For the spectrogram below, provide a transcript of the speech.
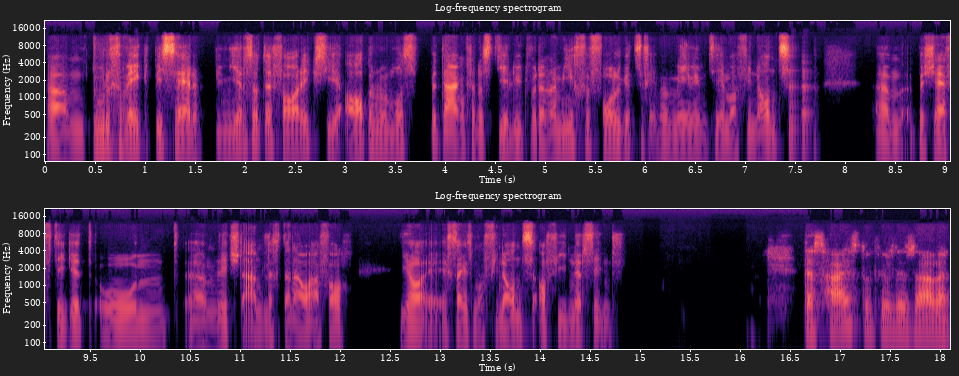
ähm, durchweg bisher bei mir so die Erfahrung gewesen, aber man muss bedenken, dass die Leute, die dann auch mich verfolgen, sich immer mehr mit dem Thema Finanzen ähm, beschäftigen und ähm, letztendlich dann auch einfach ja, ich sage jetzt mal, finanzaffiner sind. Das heißt, du würdest sagen,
